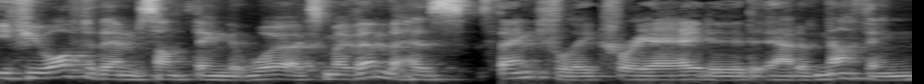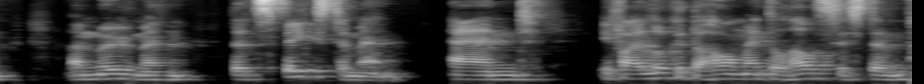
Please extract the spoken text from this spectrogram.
If you offer them something that works, Movember has thankfully created out of nothing a movement that speaks to men. And if I look at the whole mental health system,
